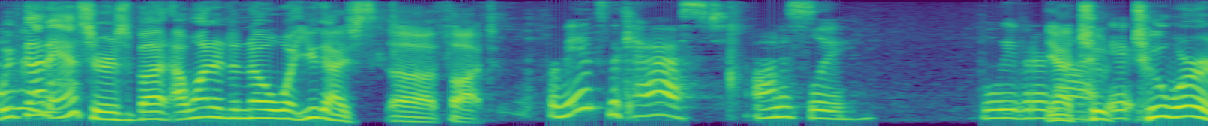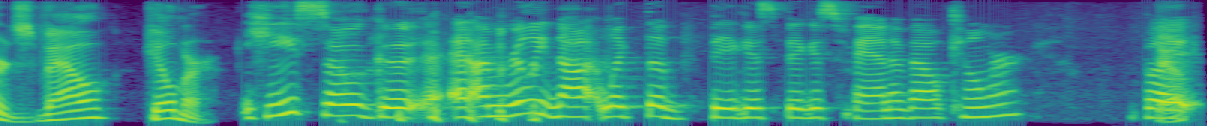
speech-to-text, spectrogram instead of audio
we've got answers, but I wanted to know what you guys uh, thought. For me, it's the cast. Honestly, believe it or yeah, not. Yeah, two it, two words: Val Kilmer. He's so good, and I'm really not like the biggest biggest fan of Val Kilmer, but.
